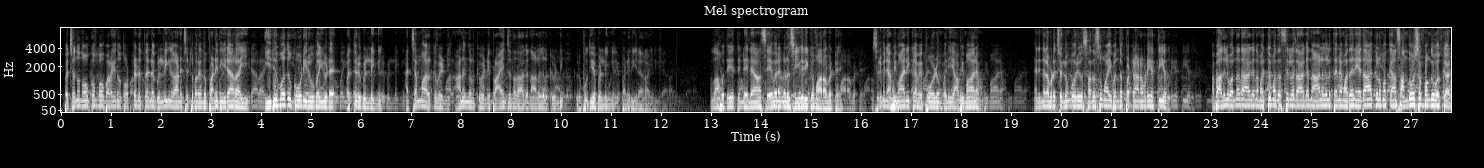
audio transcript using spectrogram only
ഇപ്പൊ ചെന്ന് നോക്കുമ്പോൾ പറയുന്നു തൊട്ടടുത്ത് തന്നെ ബിൽഡിംഗ് കാണിച്ചിട്ട് പറയുന്നു പണി തീരാറായി. ഇരുപത് കോടി രൂപയുടെ മറ്റൊരു ബിൽഡിംഗ് അച്ഛന്മാർക്ക് വേണ്ടി ആണുങ്ങൾക്ക് വേണ്ടി പ്രായം ചെന്നതാകുന്ന ആളുകൾക്ക് വേണ്ടി ഒരു പുതിയ ബിൽഡിംഗ് പണി തീരാറായിരിക്കും. അള്ളാഹു അദ്ദേഹത്തിന്റെ എല്ലാ സേവനങ്ങളും സ്വീകരിക്കുമാറാവട്ടെ. മുസ്ലിമിനെ അഭിമാനിക്കാം എപ്പോഴും. വലിയ അഭിമാനം. ഞാൻ ഇന്നലെ അവിടെ ചൊല്ലുമ്പോൾ ഒരു സദസ്സുമായി ബന്ധപ്പെട്ടാണ് അവിടെ എത്തിയത്. അപ്പൊ അതിൽ വന്നതാകുന്ന മറ്റു മതസ്ഥിലുള്ളതാകുന്ന ആളുകൾ തന്നെ മത നേതാക്കളും ഒക്കെ ആ സന്തോഷം പങ്കുവെക്കാൻ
